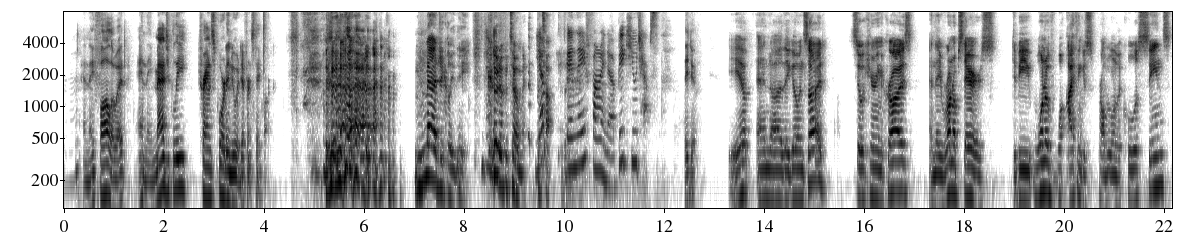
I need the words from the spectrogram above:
Mm-hmm. And they follow it, and they magically transport into a different state park. Magically, the go to Potomac. Yep. Poto- Potomac. And they find a big, huge house. they do. Yep. And uh, they go inside, still hearing the cries, and they run upstairs to be one of what I think is probably one of the coolest scenes.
